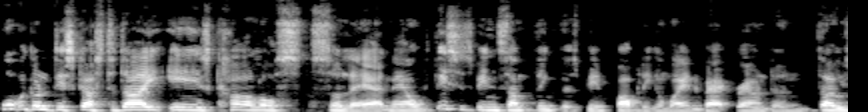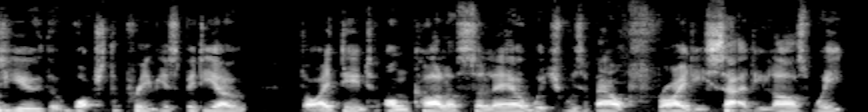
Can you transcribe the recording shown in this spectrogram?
what we're going to discuss today is Carlos Soler. Now, this has been something that's been bubbling away in the background, and those of you that watched the previous video that I did on Carlos Soler, which was about Friday, Saturday last week,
